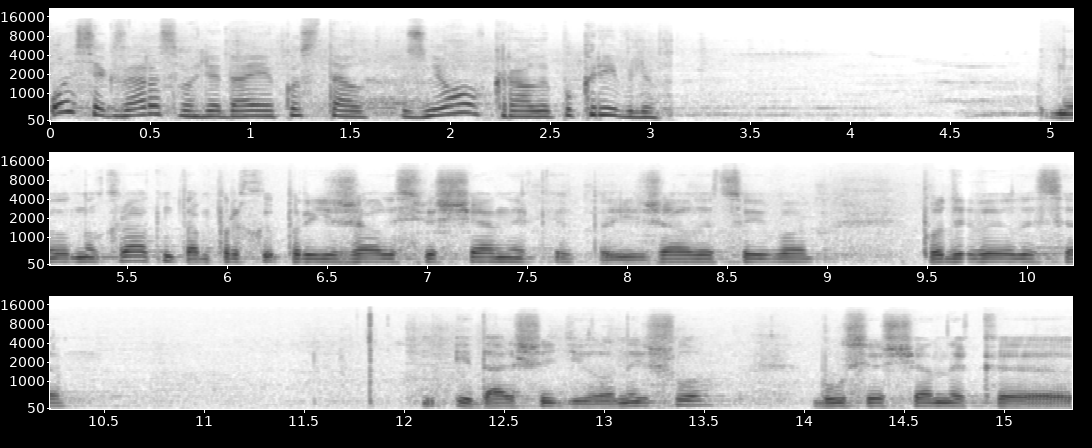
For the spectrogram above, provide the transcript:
Ось як зараз виглядає костел. З нього вкрали покрівлю. Неоднократно там приїжджали священники, приїжджали цей вон, подивилися. І далі діло не йшло. Був священник е,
